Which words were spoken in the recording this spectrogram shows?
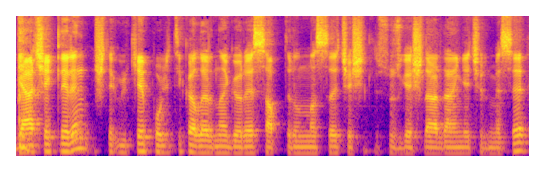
Gerçeklerin işte ülke politikalarına göre saptırılması, çeşitli süzgeçlerden geçirilmesi,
